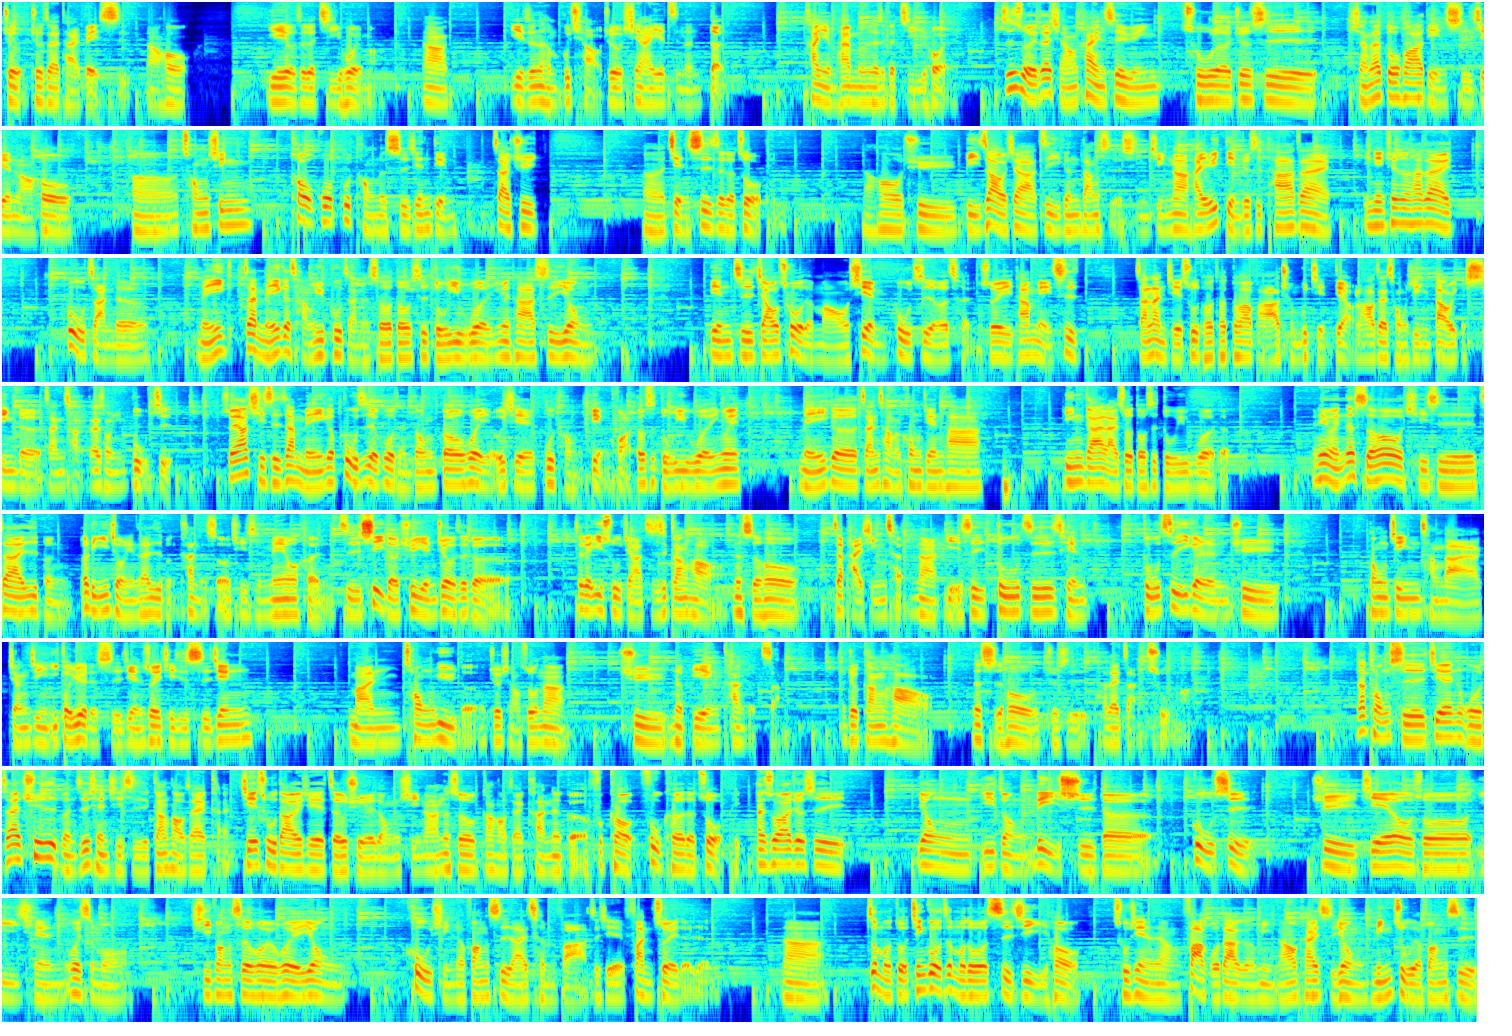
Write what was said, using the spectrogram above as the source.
就就在台北市，然后也有这个机会嘛。那也真的很不巧，就现在也只能等。看有没有这个机会。之所以再想要看一次的原因，除了就是想再多花点时间，然后呃重新透过不同的时间点再去呃检视这个作品，然后去比照一下自己跟当时的心境。那还有一点就是他在盐田千春他在布展的每一在每一个场域布展的时候都是独一无二，因为他是用。编织交错的毛线布置而成，所以他每次展览结束后，他都要把它全部剪掉，然后再重新到一个新的展场，再重新布置。所以它其实在每一个布置的过程中，都会有一些不同的变化，都是独一无二。因为每一个展场的空间，它应该来说都是独一无二的。因为那时候其实在日本，二零一九年在日本看的时候，其实没有很仔细的去研究这个。这个艺术家只是刚好那时候在排行程，那也是独自前独自一个人去东京，长达将近一个月的时间，所以其实时间蛮充裕的，就想说那去那边看个展，那就刚好那时候就是他在展出嘛。那同时间，我在去日本之前，其实刚好在看接触到一些哲学的东西。那那时候刚好在看那个福柯福柯的作品，他说他就是用一种历史的故事去揭露说以前为什么西方社会会用酷刑的方式来惩罚这些犯罪的人。那这么多经过这么多世纪以后，出现了这样法国大革命，然后开始用民主的方式，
